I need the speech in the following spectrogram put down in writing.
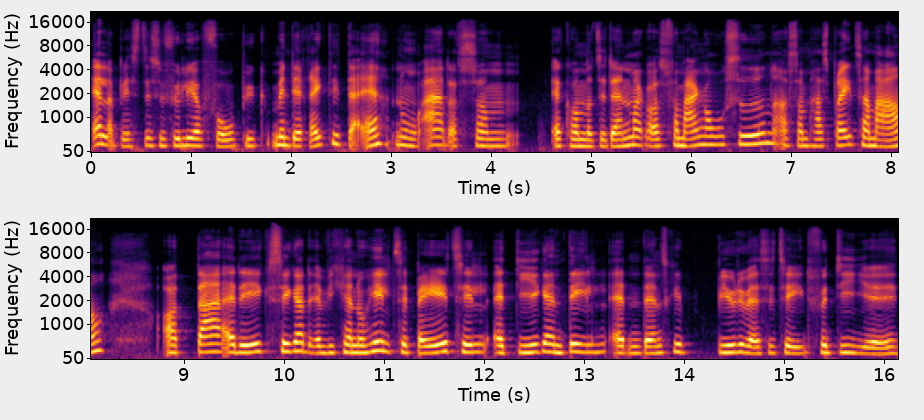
allerbedste selvfølgelig at forebygge. Men det er rigtigt, der er nogle arter, som er kommet til Danmark også for mange år siden, og som har spredt sig meget. Og der er det ikke sikkert, at vi kan nå helt tilbage til, at de ikke er en del af den danske biodiversitet, fordi øh,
